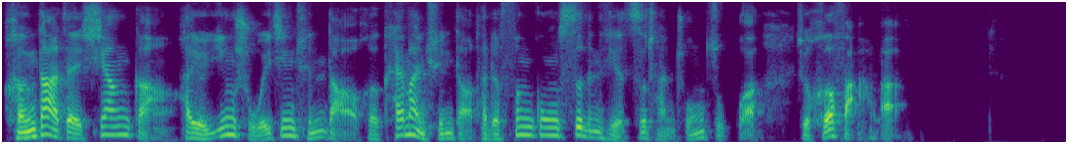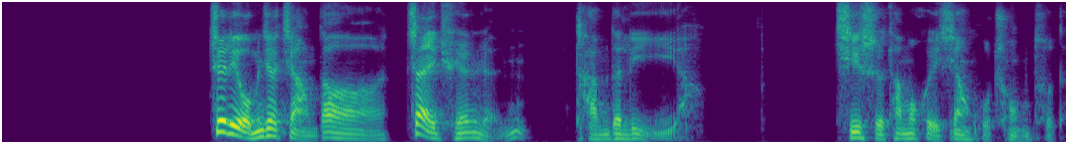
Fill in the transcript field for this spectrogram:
恒大在香港还有英属维京群岛和开曼群岛它的分公司的那些资产重组啊，就合法了。这里我们就讲到债权人他们的利益啊，其实他们会相互冲突的。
